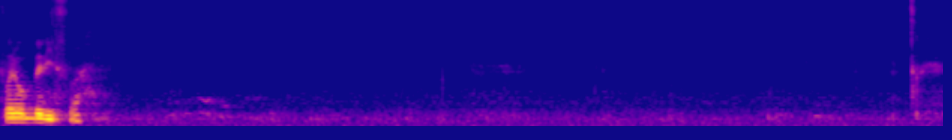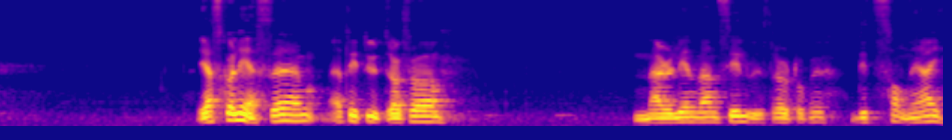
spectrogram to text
for å bevise det. Jeg skal lese et lite utdrag fra Marilyn Van Sill, hvis dere har hørt om 'Ditt sanne jeg'.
